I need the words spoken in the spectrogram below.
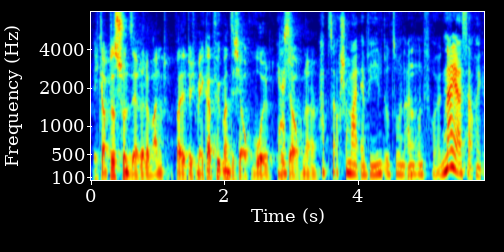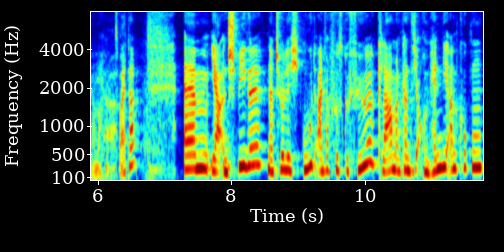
Ich glaube, das ist schon sehr relevant, weil durch Make-up fühlt man sich ja auch wohl. das ist ja auch eine. Hab's ja auch schon mal erwähnt und so in anderen Folgen. Naja, ist ja auch egal, machen wir jetzt weiter. Ähm, ja, ein Spiegel, natürlich gut, einfach fürs Gefühl. Klar, man kann sich auch im Handy angucken,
